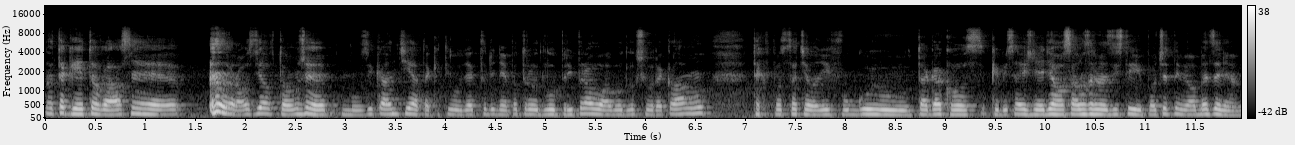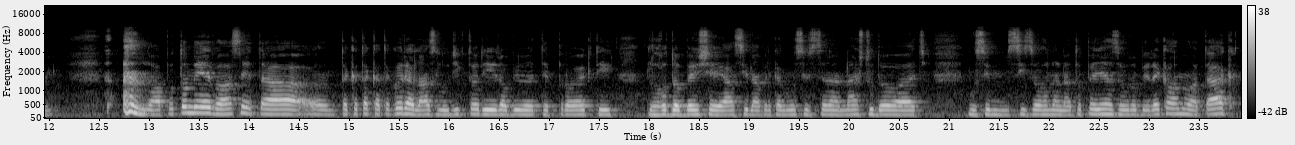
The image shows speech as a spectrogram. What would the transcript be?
No tak je to vlastne rozdiel v tom, že muzikanti a takí tí ľudia, ktorí nepotrebujú dlhú prípravu alebo dlhšiu reklamu, tak v podstate oni fungujú tak, ako keby sa nič nedialo, samozrejme s istými početnými obmedzeniami. No a potom je vlastne tá, taká tá kategória nás ľudí, ktorí robíme tie projekty dlhodobejšie. Ja si napríklad musím scenár naštudovať, musím si zohnať na to peniaze, urobiť reklamu a tak,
